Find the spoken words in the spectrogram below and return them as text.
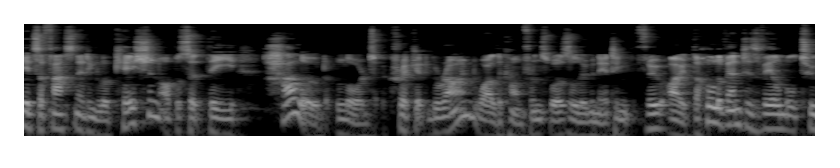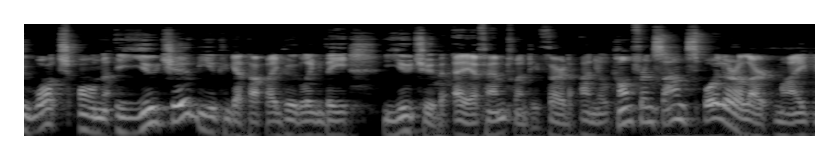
It's a fascinating location opposite the hallowed Lord's Cricket Ground while the conference was illuminating throughout. The whole event is available to watch on YouTube. You can get that by Googling the YouTube AFM 23rd Annual Conference. And spoiler alert, my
